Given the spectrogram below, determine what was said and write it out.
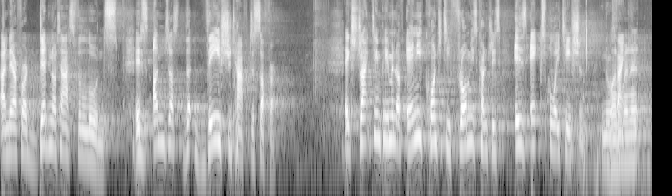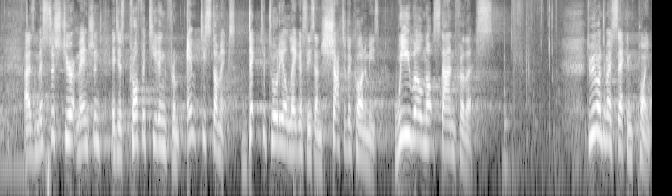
and therefore did not ask for the loans. It is unjust that they should have to suffer. Extracting payment of any quantity from these countries is exploitation. No, One thank minute. you. As Mr Stewart mentioned, it is profiteering from empty stomachs, dictatorial legacies and shattered economies. We will not stand for this. To move on to my second point,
